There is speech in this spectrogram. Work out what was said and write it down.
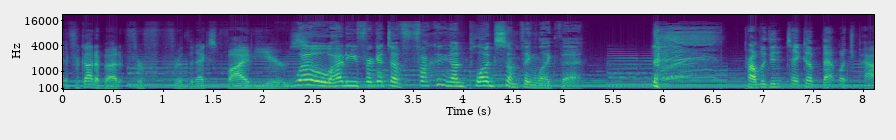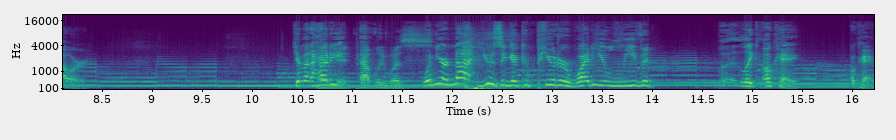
and forgot about it for for the next five years. Whoa! How do you forget to fucking unplug something like that? probably didn't take up that much power. Yeah, but how And do you? It probably was. When you're not using a computer, why do you leave it? Like, okay, okay.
